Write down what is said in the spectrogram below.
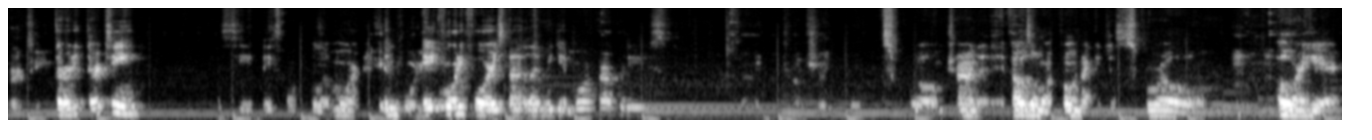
13. 30, 13. Let's see if they gonna pull up more. And 844 is not letting me get more properties. I'm. Scroll. I'm trying to. If I was on my phone, I could just scroll. Mm-hmm. Oh, right here.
